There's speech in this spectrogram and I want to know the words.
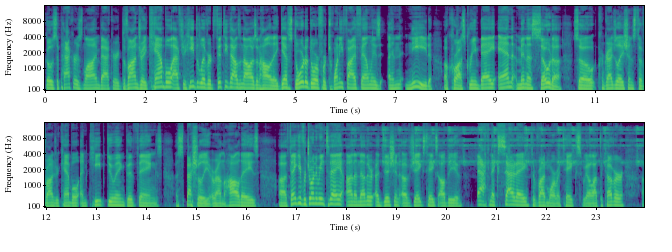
goes to Packers linebacker De'Vondre Campbell after he delivered $50,000 in holiday gifts door to door for 25 families in need across Green Bay and Minnesota. So, congratulations to De'Vondre Campbell and keep doing good things, especially around the holidays. Uh, thank you for joining me today on another edition of Jake's Takes. I'll be back next Saturday to provide more of my takes. We got a lot to cover. Uh,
